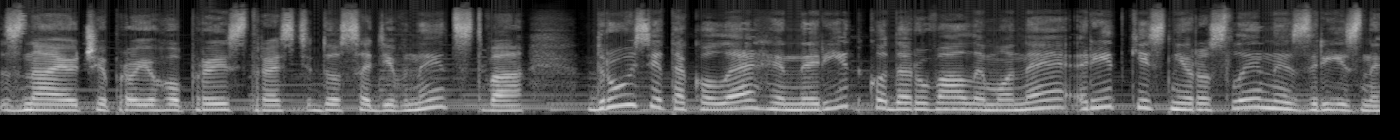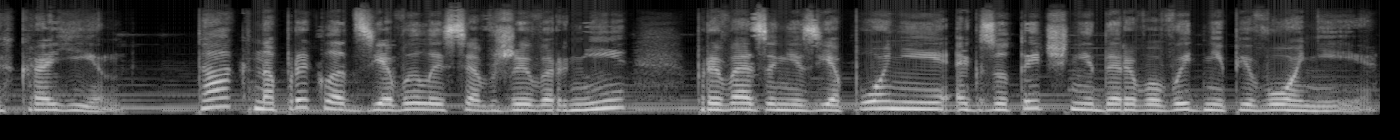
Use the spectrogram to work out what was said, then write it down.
Знаючи про його пристрасть до садівництва, друзі та колеги нерідко дарували Моне рідкісні рослини з різних країн. Так, наприклад, з'явилися в Живерні, привезені з Японії екзотичні деревовидні півонії.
